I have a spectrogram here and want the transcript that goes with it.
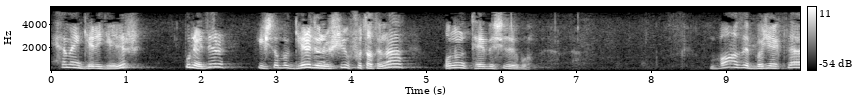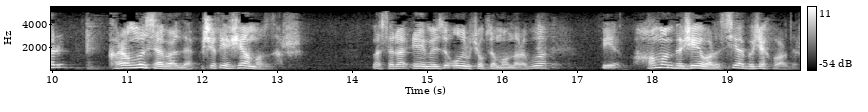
Hemen geri gelir. Bu nedir? İşte bu geri dönüşü fıtratına onun tevbesidir bu. Bazı böcekler karanlığı severler. Işıkta yaşayamazlar. Mesela evimizde olur çok zamanlara bu. Bir hamam böceği vardır. Siyah böcek vardır.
